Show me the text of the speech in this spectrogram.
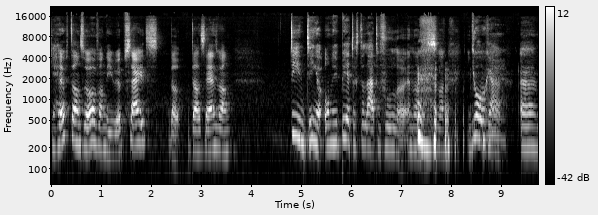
je hebt dan zo van die websites, dat, dat zijn van tien dingen om je beter te laten voelen. En dan is van yoga, ehm,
